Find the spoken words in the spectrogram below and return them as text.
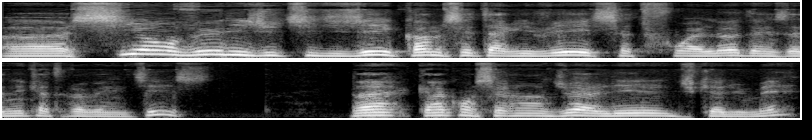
Euh, si on veut les utiliser comme c'est arrivé cette fois-là dans les années 90, ben, quand on s'est rendu à l'île du Calumet,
